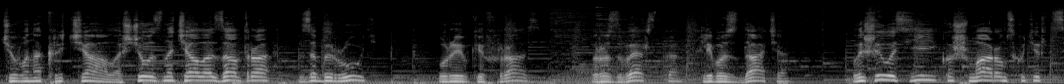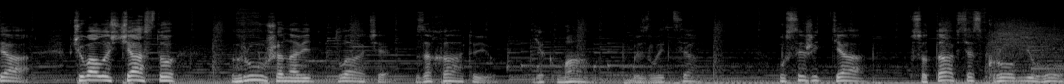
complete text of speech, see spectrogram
що вона кричала, що означала завтра заберуть уривки фраз, розверстка, хлібоздача. Лишилось їй кошмаром з хутірця, вчувалось часто, груша навіть плаче за хатою, як мама без лиця. Усе життя всотався з кров'ю голод.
